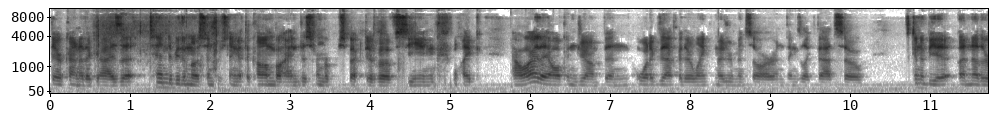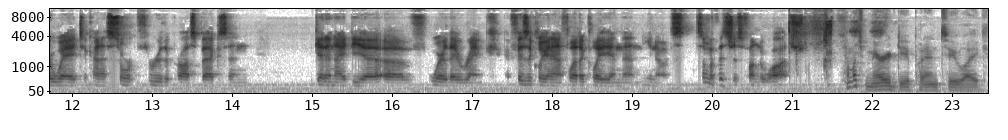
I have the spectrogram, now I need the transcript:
they're kind of the guys that tend to be the most interesting at the combine, just from a perspective of seeing like how high they all can jump and what exactly their length measurements are and things like that. So it's going to be a, another way to kind of sort through the prospects and get an idea of where they rank physically and athletically, and then you know, it's some of it's just fun to watch. How much merit do you put into like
